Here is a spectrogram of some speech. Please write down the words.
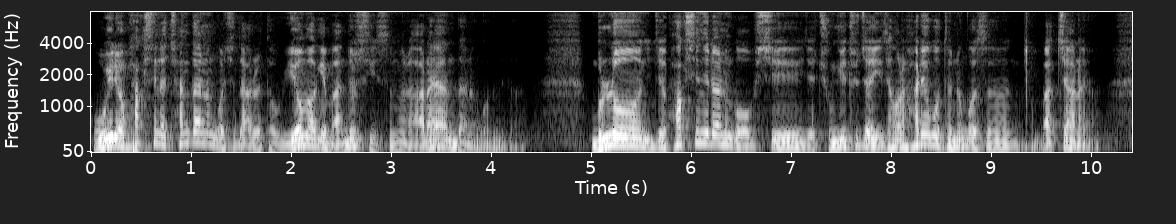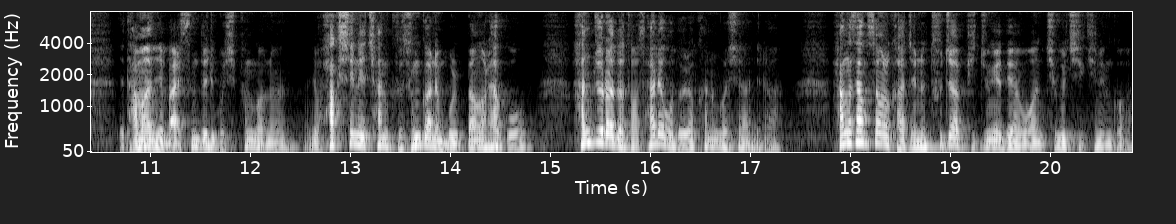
오히려 확신에 찬다는 것이 나를 더 위험하게 만들 수 있음을 알아야 한다는 겁니다. 물론 이제 확신이라는 거 없이 이제 중기 투자 이상을 하려고 드는 것은 맞지 않아요. 다만 이제 말씀드리고 싶은 거는 확신에 찬 그 순간에 몰빵을 하고 한 주라도 더 사려고 노력하는 것이 아니라 항상성을 가지는 투자 비중에 대한 원칙을 지키는 것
